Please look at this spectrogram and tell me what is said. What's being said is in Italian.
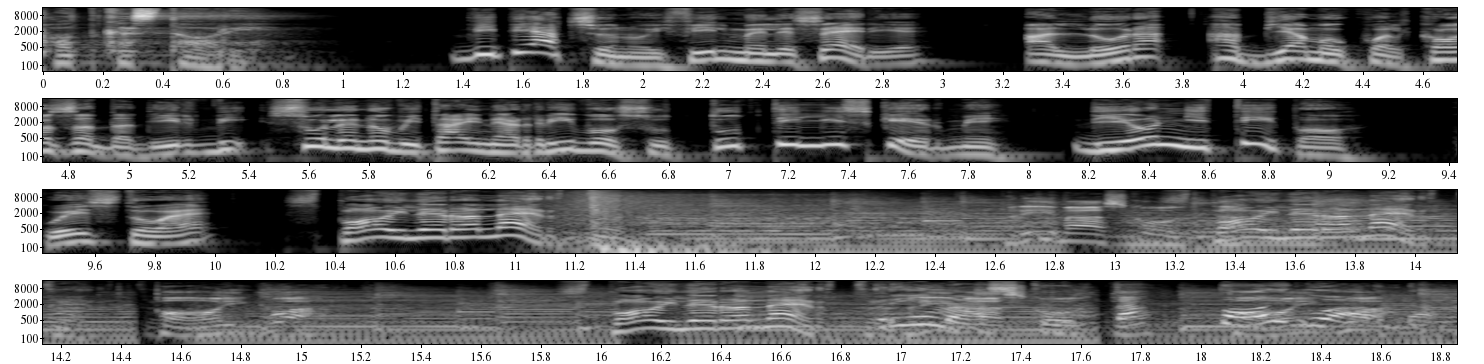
Podcast Story. Vi piacciono i film e le serie? Allora abbiamo qualcosa da dirvi sulle novità in arrivo su tutti gli schermi, di ogni tipo. Questo è Spoiler Alert! Prima ascolta, Spoiler Alert! poi guarda. Spoiler Alert! Prima ascolta, poi guarda.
